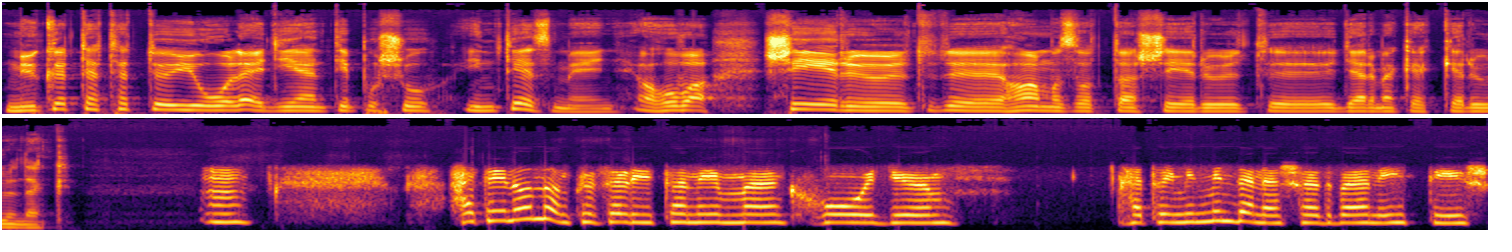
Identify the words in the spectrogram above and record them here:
működtethető jól egy ilyen típusú intézmény, ahova sérült, halmozottan sérült gyermekek kerülnek? Mm. Hát én onnan közelíteném meg, hogy hát, hogy minden esetben itt is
